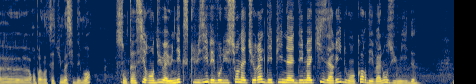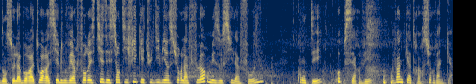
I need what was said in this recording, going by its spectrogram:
euh, représentatif du massif des morts sont ainsi rendus à une exclusive évolution naturelle d'épinettes, des maquis arides ou encore des vallons humides. Dans ce laboratoire à ciel ouvert, forestiers et scientifiques étudient bien sûr la flore mais aussi la faune. Comptez, observez, 24 heures sur 24.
